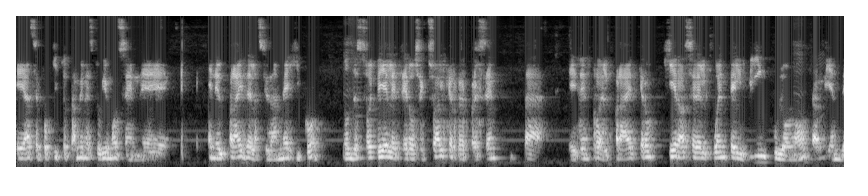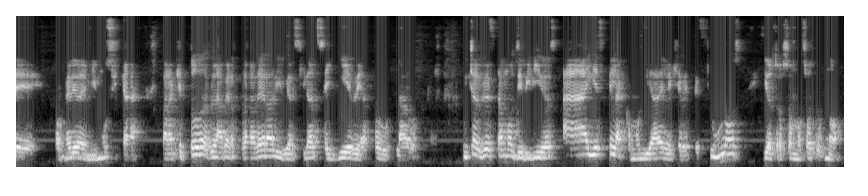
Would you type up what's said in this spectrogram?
Eh, hace poquito también estuvimos en, eh, en el Pride de la Ciudad de México, donde soy el heterosexual que representa dentro del Pride. Quiero, quiero hacer el puente, el vínculo, ¿no? También de, por medio de mi música, para que toda la verdadera diversidad se lleve a todos lados. muchas veces estamos divididos, ay, es que la comunidad LGBT es unos y otros somos otros, no.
